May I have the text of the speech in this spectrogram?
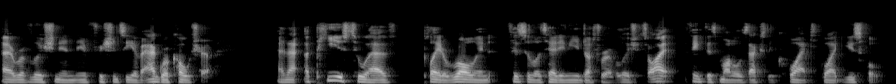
a revolution in the efficiency of agriculture, and that appears to have played a role in facilitating the Industrial Revolution. So I think this model is actually quite quite useful.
